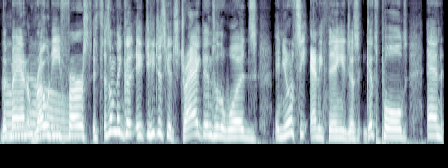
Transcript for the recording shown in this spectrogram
the Oh, man no. Rhodey first. It's something it, he just gets dragged into the woods and you don't see anything. He just gets pulled and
